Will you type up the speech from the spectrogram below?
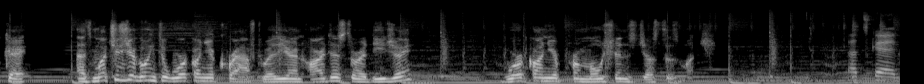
Okay. As much as you're going to work on your craft, whether you're an artist or a DJ, work on your promotions just as much. That's good.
